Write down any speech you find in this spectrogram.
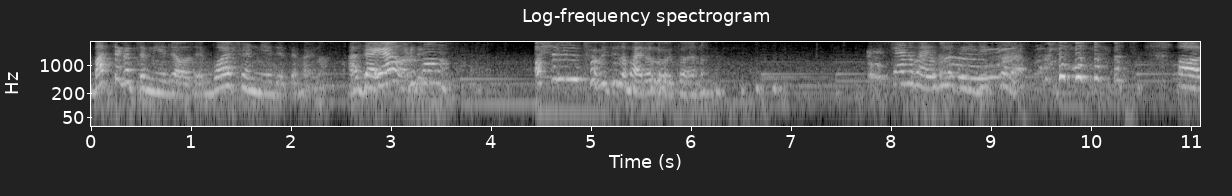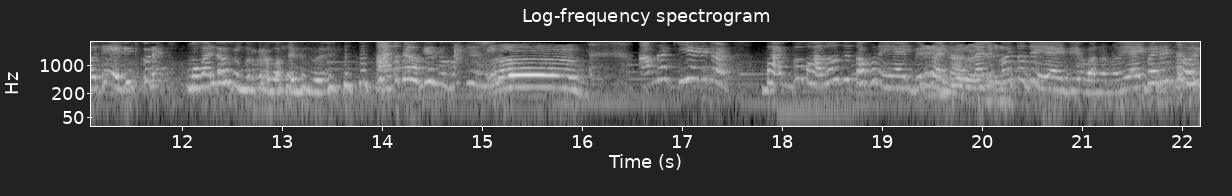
বাচ্চা কাচ্চা নিয়ে যাওয়া যায় বয়ফ্রেন্ড নিয়ে যেতে হয় না। আর যাইয়া ওরকম অশ্লীল ছবি তুলে ভাইরাল হইতে হয় না কেন ভাই ওগুলো তো এডিট করা? যে এডিট করে মোবাইলটাও সুন্দর করে বসাই দিছে হাতটাও কিন্তু আমরা কি এডিটর ভাগ্য ভালো যে তখন এআই বের হয় না তাইলে কইতো যে এআই দিয়ে বানানো এআই বেরিয়েছে ওই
